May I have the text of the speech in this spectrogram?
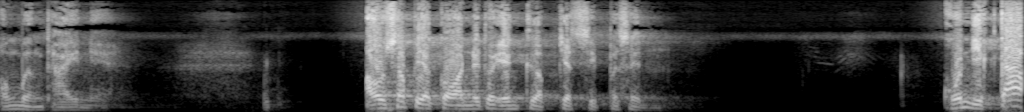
ของเมืองไทยเนี่ย เอาทรัพยากรในตัวเองเกือบเจ็ดสิบเปอร์เซ็นคนอีกเก้า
